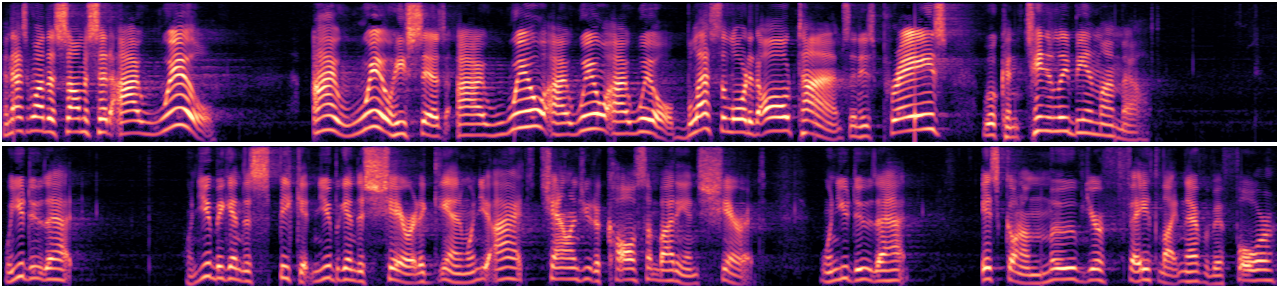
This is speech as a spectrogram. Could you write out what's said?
And that's why the psalmist said, I will I will, he says, I will, I will, I will bless the Lord at all times, and his praise will continually be in my mouth. Will you do that? When you begin to speak it and you begin to share it again, when you I challenge you to call somebody and share it. When you do that, it's going to move your faith like never before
